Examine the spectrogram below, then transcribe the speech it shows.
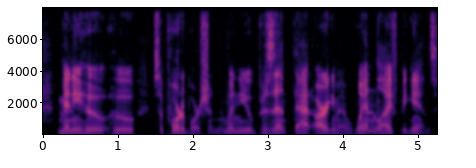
many who who support abortion. When you present that argument, when life begins,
